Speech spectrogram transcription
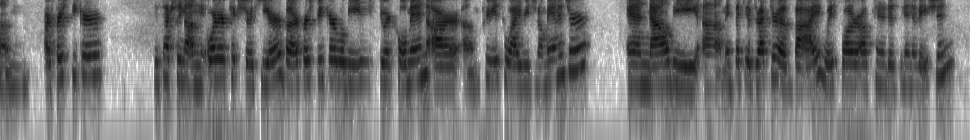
Um, our first speaker is actually not in the order pictured here, but our first speaker will be Stuart Coleman, our um, previous Hawaii regional manager, and now the um, executive director of WAI, Wastewater Alternatives and Innovations.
